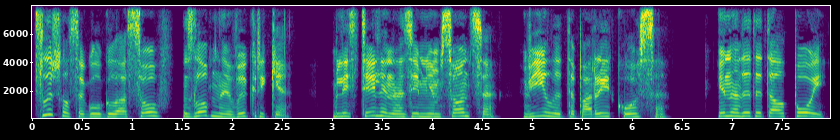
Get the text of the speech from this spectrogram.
Слышался гул голосов, злобные выкрики, блестели на зимнем солнце вилы, топоры, косы. И над этой толпой,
